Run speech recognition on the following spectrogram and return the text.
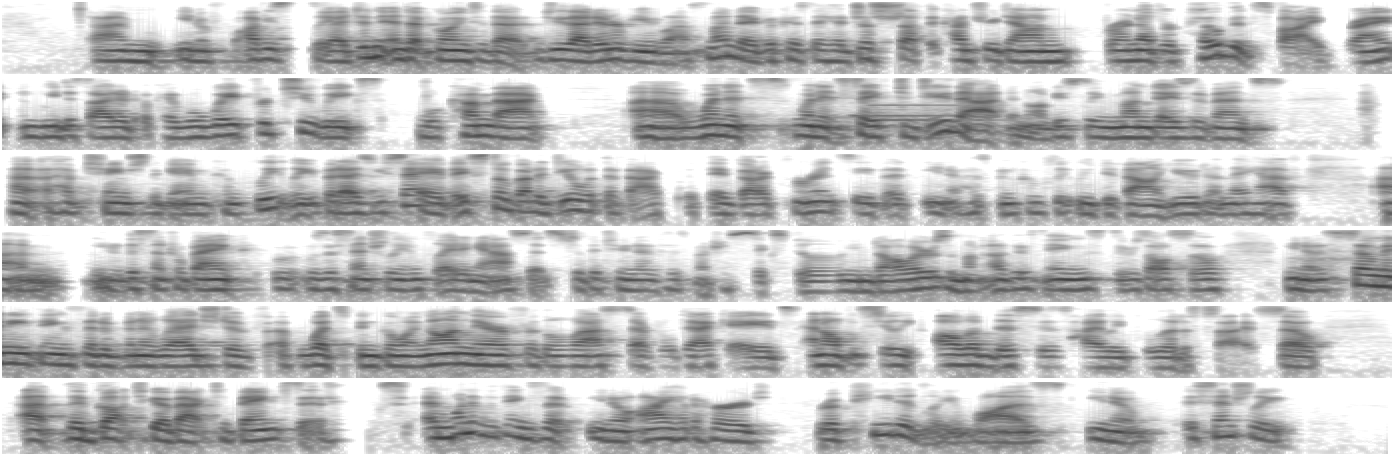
um, you know, obviously I didn't end up going to that do that interview last Monday because they had just shut the country down for another COVID spike, right? And we decided, okay, we'll wait for two weeks. We'll come back uh, when it's when it's safe to do that. And obviously Monday's events uh, have changed the game completely. But as you say, they still got to deal with the fact that they've got a currency that you know has been completely devalued, and they have um, you know, the central bank was essentially inflating assets to the tune of as much as six billion dollars, among other things. There's also, you know, so many things that have been alleged of, of what's been going on there for the last several decades, and obviously all of this is highly politicized. So uh, they've got to go back to basics. And one of the things that you know I had heard repeatedly was, you know, essentially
